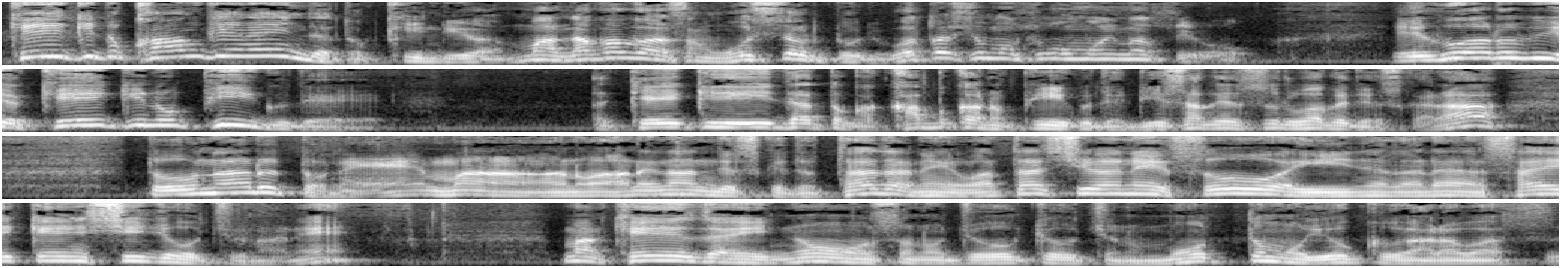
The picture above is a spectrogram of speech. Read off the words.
景気と関係ないんだと、金利は。まあ中川さんおっしゃる通り、私もそう思いますよ。FRB は景気のピークで、景気だとか株価のピークで利下げするわけですから、となるとね、まあ、あの、あれなんですけど、ただね、私はね、そうは言いながら、債券市場っていうのはね、まあ、経済のその状況っていうのを最もよく表す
